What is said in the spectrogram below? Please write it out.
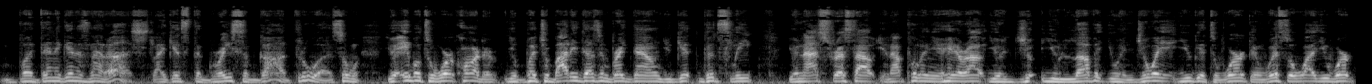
But then again, it's not us. Like it's the grace of God through us. So you're able to work harder, you, but your body doesn't break down. You get good sleep. You're not stressed out. You're not pulling your hair out. You you love it. You enjoy it. You get to work and whistle while you work.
